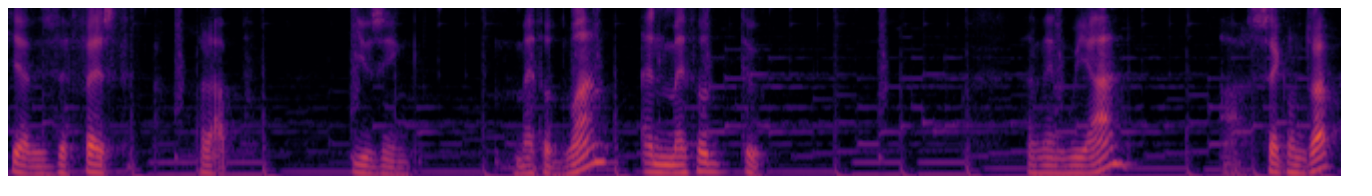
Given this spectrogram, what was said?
Here is the first wrap using method 1 and method 2. And then we add our second wrap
